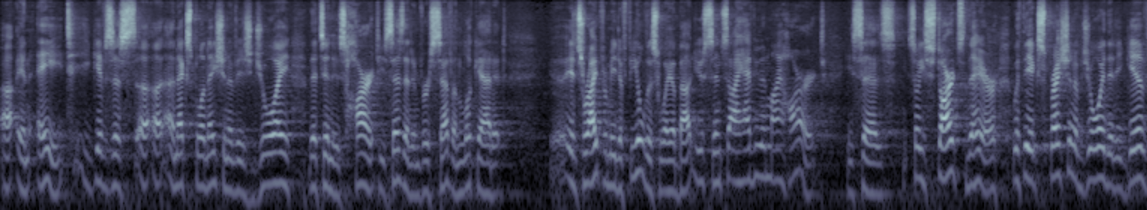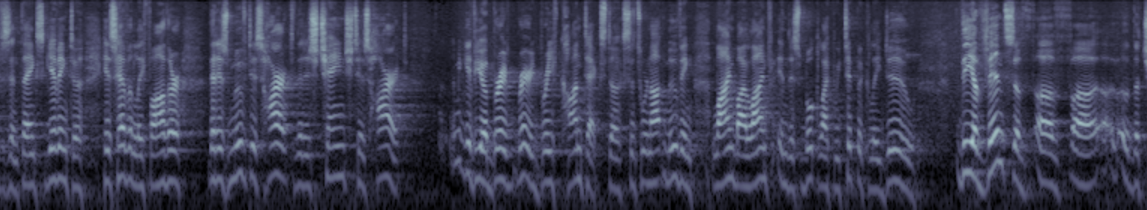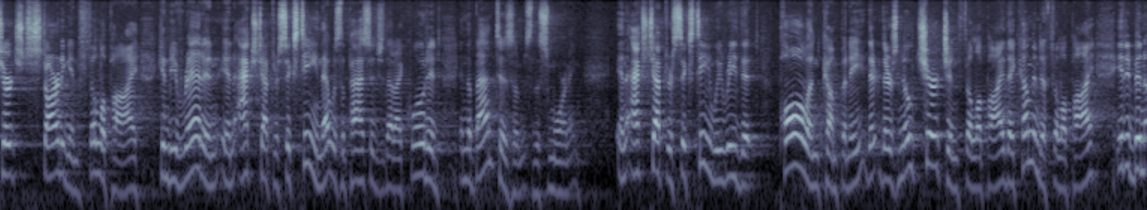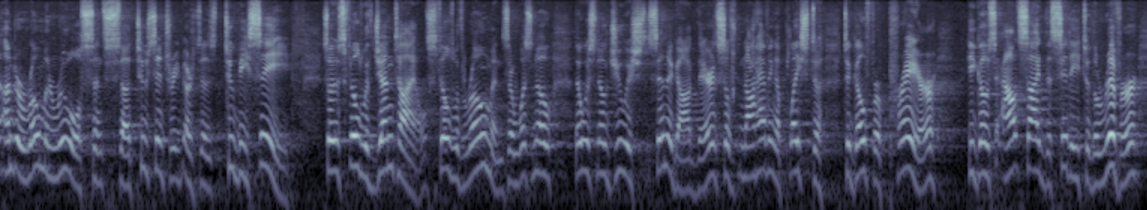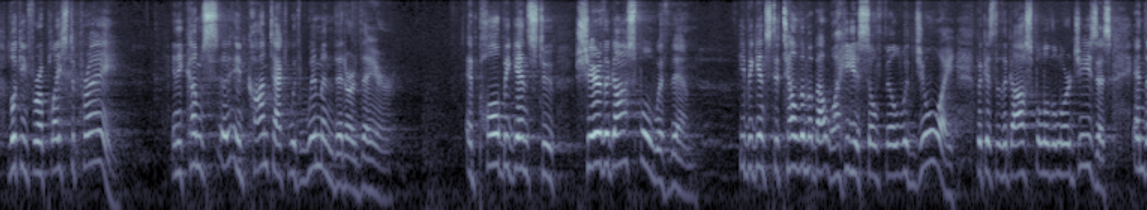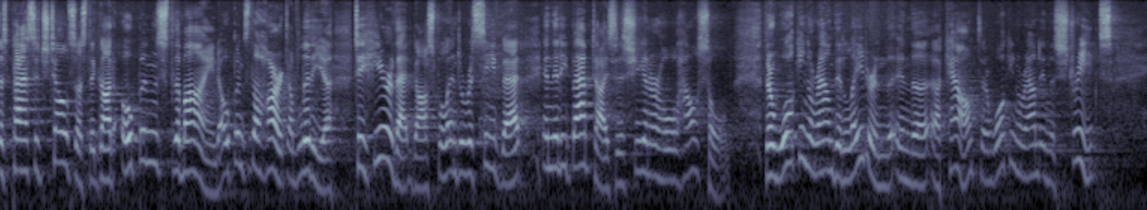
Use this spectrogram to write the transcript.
uh, and 8, he gives us uh, an explanation of his joy that's in his heart. He says that in verse 7. Look at it. It's right for me to feel this way about you since I have you in my heart he says. So he starts there with the expression of joy that he gives and thanksgiving to his heavenly Father that has moved his heart, that has changed his heart. Let me give you a very, very brief context uh, since we're not moving line by line in this book like we typically do. The events of, of uh, the church starting in Philippi can be read in, in Acts chapter 16. That was the passage that I quoted in the baptisms this morning. In Acts chapter 16, we read that Paul and company, there, there's no church in Philippi. They come into Philippi. It had been under Roman rule since uh, 2 century or 2 BC. So it was filled with Gentiles, filled with Romans. There was no, there was no Jewish synagogue there. And so, not having a place to, to go for prayer, he goes outside the city to the river looking for a place to pray. And he comes uh, in contact with women that are there. And Paul begins to share the gospel with them he begins to tell them about why he is so filled with joy because of the gospel of the Lord Jesus. And this passage tells us that God opens the mind, opens the heart of Lydia to hear that gospel and to receive that, and then he baptizes she and her whole household. They're walking around then later in the, in the account, they're walking around in the streets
